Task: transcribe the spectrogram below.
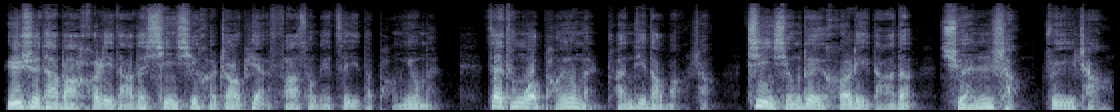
于是他把何里达的信息和照片发送给自己的朋友们，再通过朋友们传递到网上，进行对何里达的悬赏追查。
